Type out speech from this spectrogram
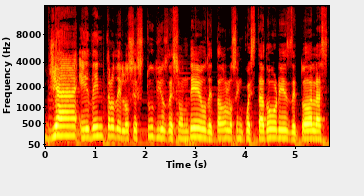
ya eh, dentro de los estudios de sondeo de todos los encuestadores, de todas las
